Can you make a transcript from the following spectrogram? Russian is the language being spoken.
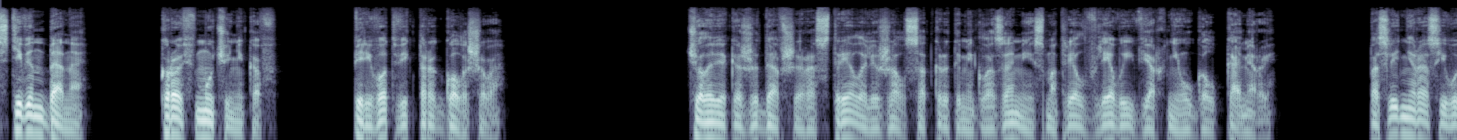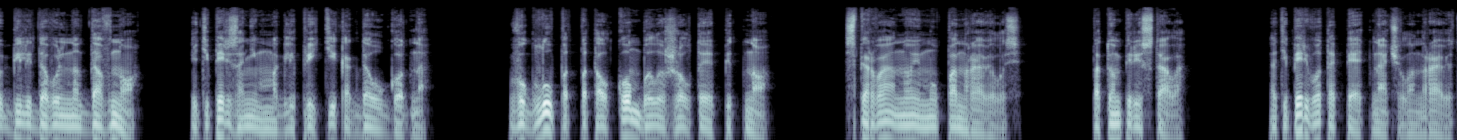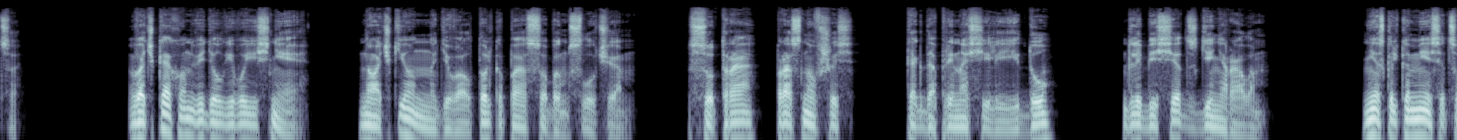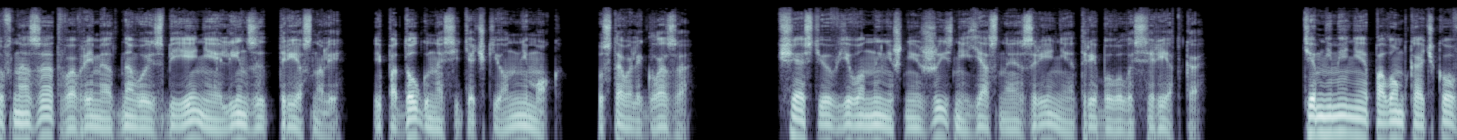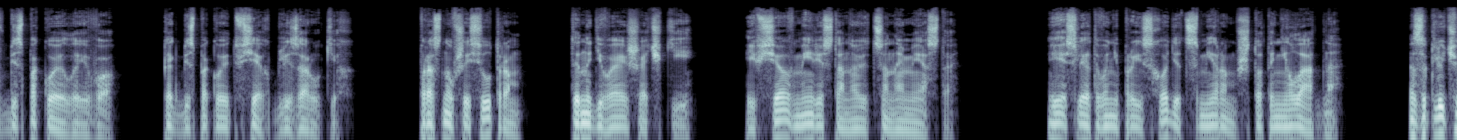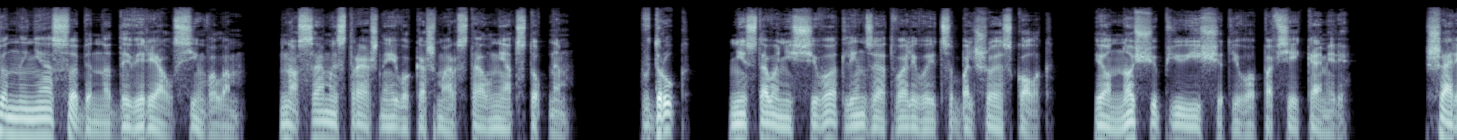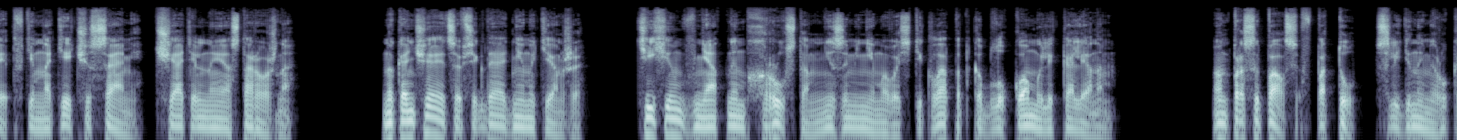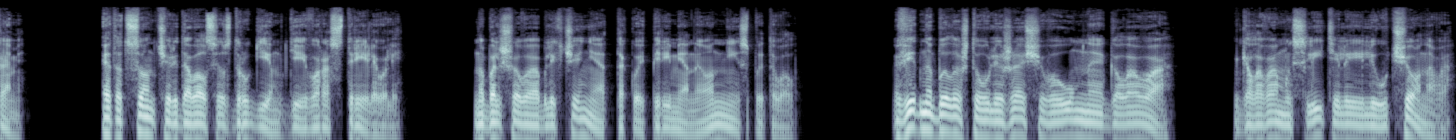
Стивен Бенне. Кровь мучеников. Перевод Виктора Голышева. Человек, ожидавший расстрела, лежал с открытыми глазами и смотрел в левый верхний угол камеры. Последний раз его били довольно давно, и теперь за ним могли прийти когда угодно. В углу под потолком было желтое пятно. Сперва оно ему понравилось. Потом перестало. А теперь вот опять начало нравиться. В очках он видел его яснее, но очки он надевал только по особым случаям. С утра, проснувшись, когда приносили еду, для бесед с генералом. Несколько месяцев назад, во время одного избиения, линзы треснули, и подолгу носить очки он не мог. Уставали глаза. К счастью, в его нынешней жизни ясное зрение требовалось редко. Тем не менее, поломка очков беспокоила его, как беспокоит всех близоруких. Проснувшись утром, ты надеваешь очки, и все в мире становится на место. Если этого не происходит, с миром что-то неладно. Заключенный не особенно доверял символам, но самый страшный его кошмар стал неотступным. Вдруг, ни с того ни с сего, от линзы отваливается большой осколок, и он ощупью ищет его по всей камере. Шарит в темноте часами, тщательно и осторожно. Но кончается всегда одним и тем же. Тихим, внятным хрустом незаменимого стекла под каблуком или коленом. Он просыпался в поту с ледяными руками. Этот сон чередовался с другим, где его расстреливали. Но большого облегчения от такой перемены он не испытывал. Видно было, что у лежащего умная голова. Голова мыслителя или ученого.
